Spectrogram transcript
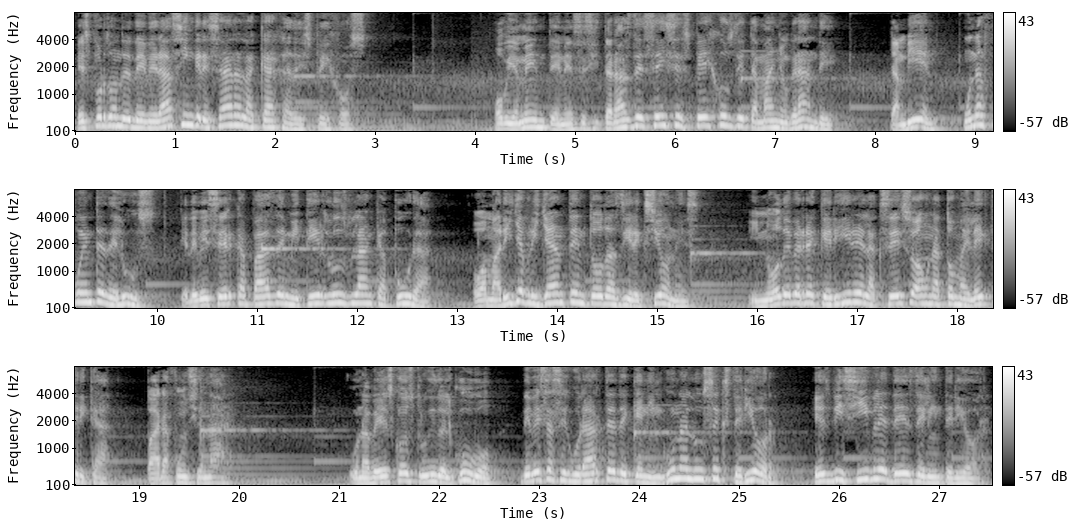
es por donde deberás ingresar a la caja de espejos. Obviamente necesitarás de seis espejos de tamaño grande, también una fuente de luz que debe ser capaz de emitir luz blanca pura o amarilla brillante en todas direcciones y no debe requerir el acceso a una toma eléctrica para funcionar. Una vez construido el cubo, debes asegurarte de que ninguna luz exterior es visible desde el interior.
